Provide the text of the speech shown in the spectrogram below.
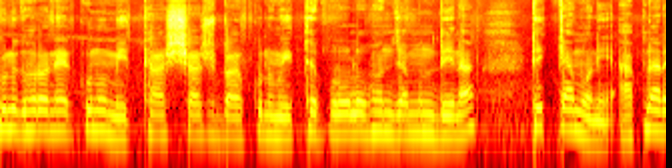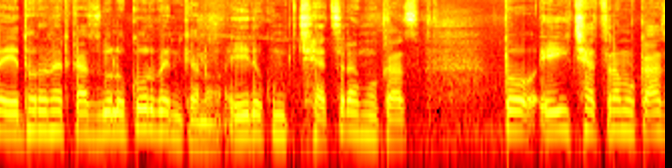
কোনো ধরনের কোনো মিথ্যা আশ্বাস বা কোনো মিথ্যে প্রলোভন যেমন দিই না, ঠিক তেমনই আপনারা এই ধরনের কাজগুলো করবেন কেন? এইরকম ছেঁচড়ামো কাজ। তো এই ছেঁচড়ামো কাজ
